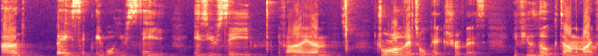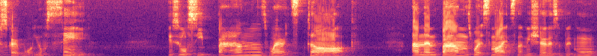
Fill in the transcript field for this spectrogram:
and basically, what you see is you see, if I um, draw a little picture of this, if you look down the microscope, what you'll see is you'll see bands where it's dark and then bands where it's light. So let me show this a bit more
